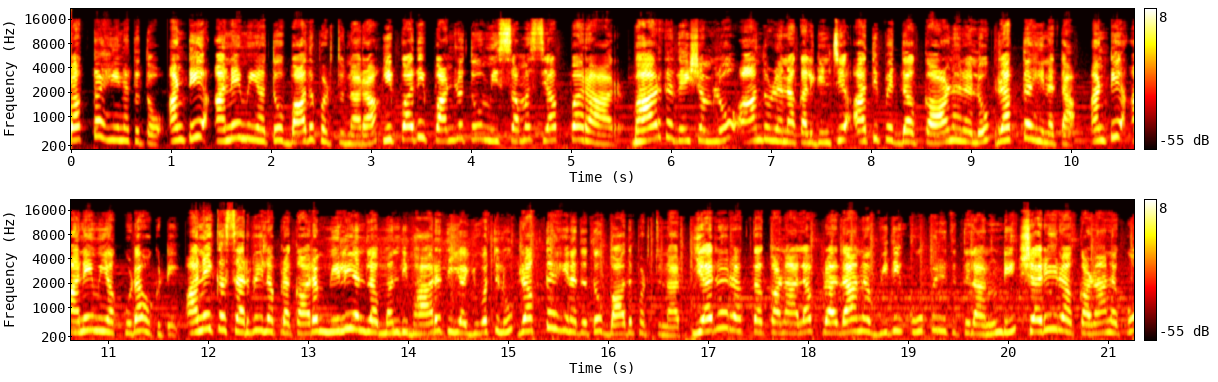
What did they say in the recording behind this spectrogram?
రక్తహీనతతో అంటే అనేమియాతో బాధపడుతున్నారా? ఈ పది పండ్లతో మీ సమస్య పరార్. భారతదేశంలో ఆందోళన కలిగించే అతిపెద్ద కారణాలలో రక్తహీనత అంటే అనేమియా కూడా ఒకటి. అనేక సర్వేల ప్రకారం మిలియన్ల మంది భారతీయ యువతులు రక్తహీనతతో బాధపడుతున్నారు. ఎర్ర రక్త కణాల ప్రధాన విధి ఊపిరితిత్తుల నుండి శరీర కణాలకు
